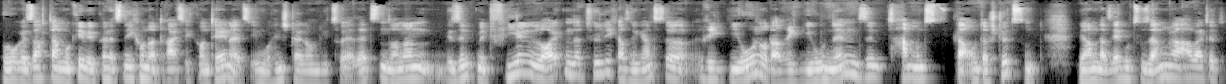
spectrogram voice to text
wo wir gesagt haben, okay, wir können jetzt nicht 130 Container jetzt irgendwo hinstellen, um die zu ersetzen, sondern wir sind mit vielen Leuten natürlich, also die ganze Region oder Regionen sind, haben uns da unterstützt und wir haben da sehr gut zusammengearbeitet.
